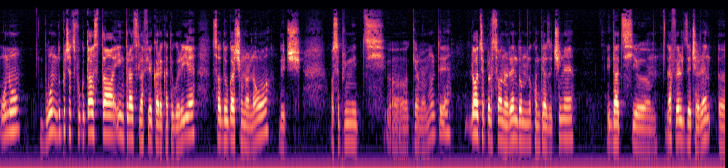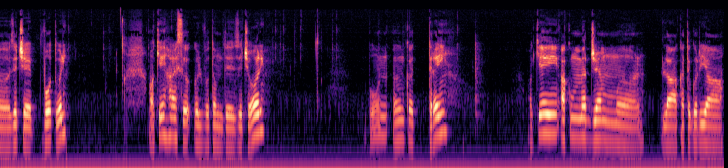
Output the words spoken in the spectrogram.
1. Bun, după ce ați făcut asta, intrați la fiecare categorie, să adăugați și una nouă, deci o să primiți uh, chiar mai multe. Luați o persoană random, nu contează cine, îi dați uh, la fel 10, rent, uh, 10 voturi. Ok, hai să îl votăm de 10 ori. Bun, încă 3. Ok, acum mergem uh, la categoria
